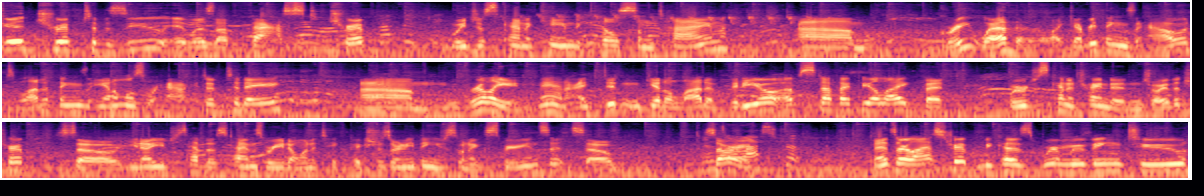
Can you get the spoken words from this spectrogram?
Good trip to the zoo. It was a fast trip. We just kind of came to kill some time. Um, great weather. Like everything's out. A lot of things, animals were active today. Um, we really, man, I didn't get a lot of video of stuff. I feel like, but we were just kind of trying to enjoy the trip. So you know, you just have those times where you don't want to take pictures or anything. You just want to experience it. So It's sorry. our last trip. And it's our last trip because we're moving to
